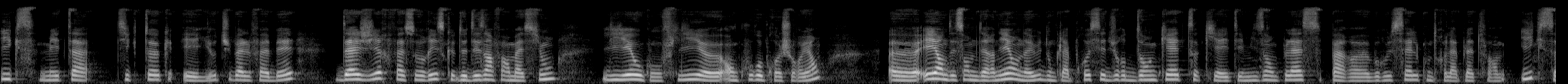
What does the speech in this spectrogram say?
X, Meta, TikTok et YouTube Alphabet d'agir face au risque de désinformation lié au conflit euh, en cours au Proche-Orient. Euh, et en décembre dernier, on a eu donc la procédure d'enquête qui a été mise en place par euh, Bruxelles contre la plateforme X.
